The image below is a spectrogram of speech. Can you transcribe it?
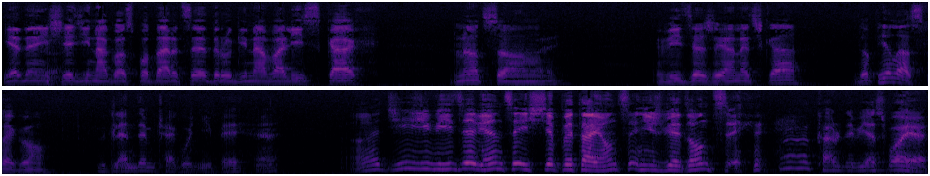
Jeden siedzi na gospodarce, drugi na walizkach. No co? Widzę, że Janeczka dopięła swego. Względem czego niby? E? A dziś widzę więcejście pytający niż wiedzący. No, każdy wie swoje.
